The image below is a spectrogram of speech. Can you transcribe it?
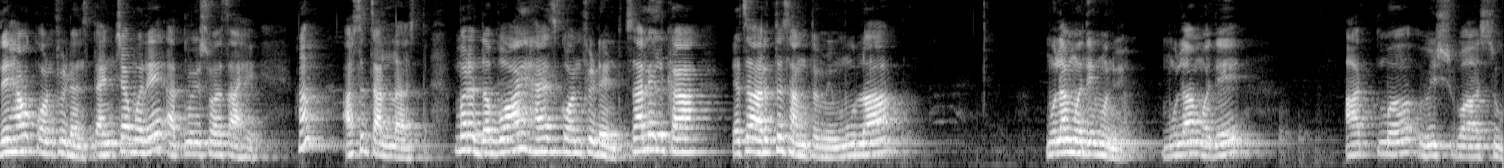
they have confidence त्यांच्यामध्ये आत्मविश्वास आहे. हां? असं चाललं असतं. बरं द बॉय हॅज कॉन्फिडेंट चालेल का? याचा अर्थ सांगतो मी. मुला मुलामध्ये म्हणूया. मुलामध्ये आत्मविश्वासू.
